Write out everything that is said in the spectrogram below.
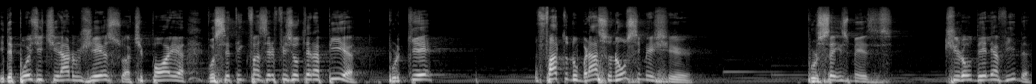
e depois de tirar o gesso, a tipóia, você tem que fazer fisioterapia, porque o fato do braço não se mexer por seis meses tirou dele a vida.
